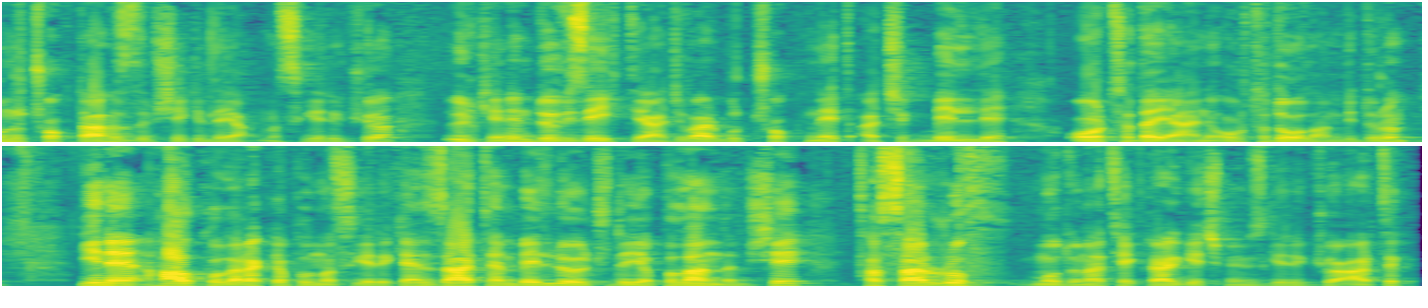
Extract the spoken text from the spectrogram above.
bunu çok daha hızlı bir şekilde yapması gerekiyor. Ülkenin dövize ihtiyacı var. Bu çok net, açık, belli. Ortada yani, ortada olan bir durum. Yine halk olarak yapılması gereken zaten belli ölçüde yapılan da bir şey. Tasarruf moduna tekrar geçmemiz gerekiyor. Artık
